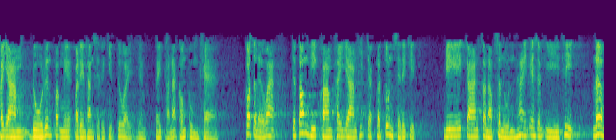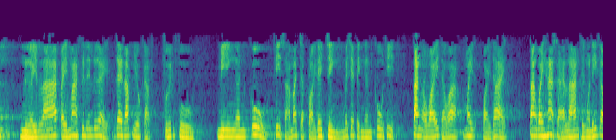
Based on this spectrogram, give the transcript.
พยายามดูเรื่องประเด็นทางเศรษฐกิจด้วย อย่างในฐานะของกลุ่มแคร์ก็เสนอว่าจะต้องมีความพยายามที่จะกระตุ้นเศรษฐกิจ มีการสนับสนุนให้ SME ที่ เริ่มเหนื่อยล้าไปมากขึ้นเรื่อยๆ ได้รับมีโอกาสฟื้นฟู มีเงินกู้ที่สามารถจะปล่อยได้จริง ไม่ใช่เป็นเงินกู้ที่ตั้งเอาไว้แต่ว่าไม่ปล่อยได้ ตั้งไว้ห้าแสนล้าน ถึงวันนี้ก็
